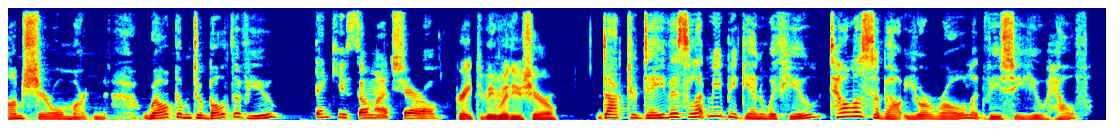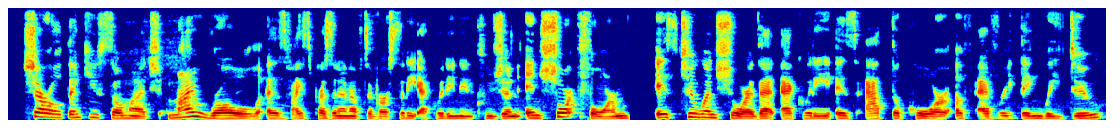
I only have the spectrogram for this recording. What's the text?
I'm Cheryl Martin. Welcome to both of you. Thank you so much, Cheryl. Great to be with you, Cheryl. Dr. Davis, let me begin with you. Tell us about your role at VCU Health. Cheryl, thank you so much. My role as Vice President of Diversity, Equity, and Inclusion, in short form, is to ensure that equity is at the core of everything we do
